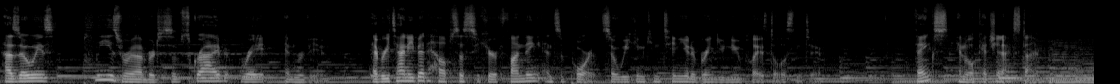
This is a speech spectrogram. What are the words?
As always, please remember to subscribe, rate, and review. Every tiny bit helps us secure funding and support so we can continue to bring you new plays to listen to. Thanks, and we'll catch you next time.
